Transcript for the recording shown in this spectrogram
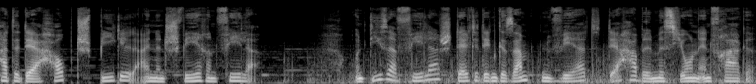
hatte der Hauptspiegel einen schweren Fehler. Und dieser Fehler stellte den gesamten Wert der Hubble-Mission in Frage.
